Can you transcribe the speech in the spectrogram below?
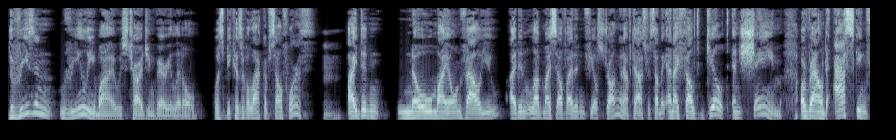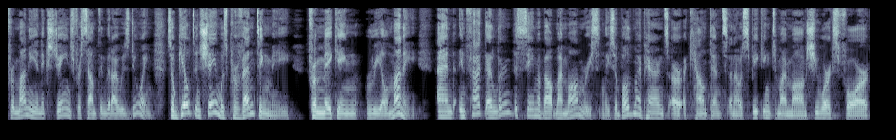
the reason really why I was charging very little was because of a lack of self worth. Mm. I didn't know my own value. I didn't love myself. I didn't feel strong enough to ask for something. And I felt guilt and shame around asking for money in exchange for something that I was doing. So guilt and shame was preventing me from making real money. And in fact, I learned the same about my mom recently. So both my parents are accountants and I was speaking to my mom. She works for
